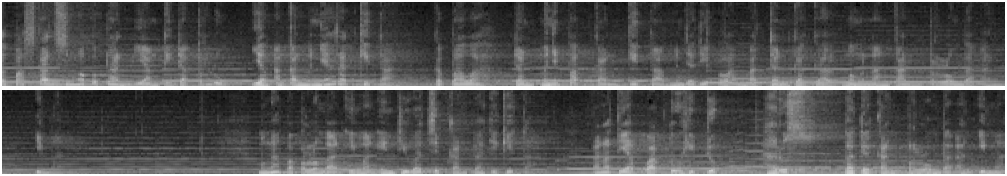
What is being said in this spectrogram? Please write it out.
Lepaskan semua beban yang tidak perlu yang akan menyeret kita ke bawah dan menyebabkan kita menjadi lambat dan gagal memenangkan perlombaan iman. Mengapa perlombaan iman ini diwajibkan bagi kita? Karena tiap waktu hidup harus bagaikan perlombaan iman.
